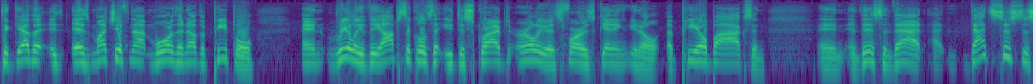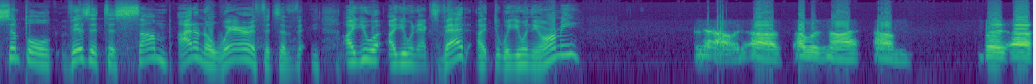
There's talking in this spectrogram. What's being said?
together as, as much, if not more, than other people. And really, the obstacles that you described earlier, as far as getting, you know, a PO box and and, and this and that, uh, that's just a simple visit to some. I don't know where. If it's a, are you a, are you an ex vet? Were you in the army? No, uh, I was not. Um, but uh,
